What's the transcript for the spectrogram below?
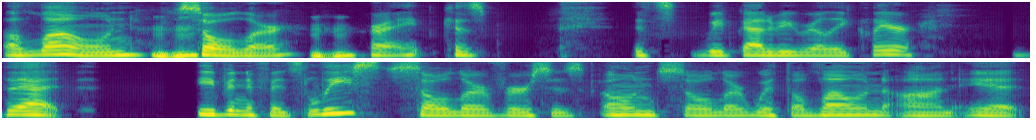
a loan Mhm. solar Mhm. right because it's we've got to be really clear that even if it's leased solar versus owned solar with a loan on it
